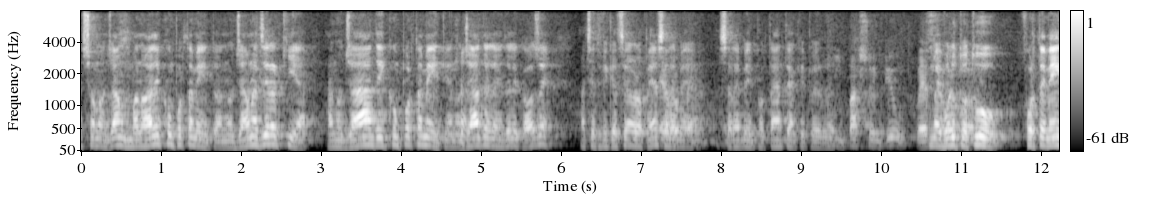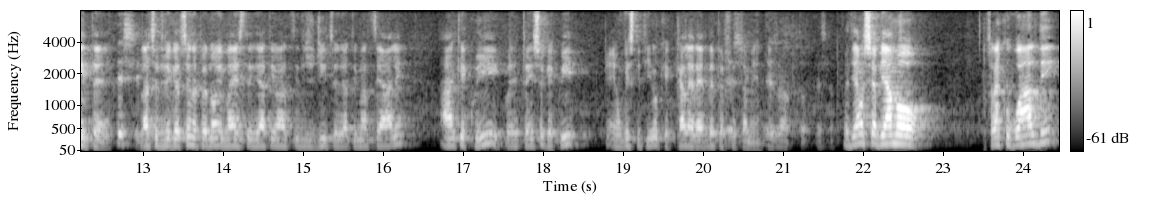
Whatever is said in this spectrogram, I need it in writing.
sono già un manuale di comportamento, hanno già una gerarchia, hanno già dei comportamenti, hanno certo. già delle, delle, cose. La certificazione europea, sarebbe, sarebbe, importante anche per... Un passo in più. Come hai voluto tu fortemente eh sì. la certificazione per noi maestri di arti di jiu-jitsu e di arti marziali, anche qui penso che qui è un vestitino che calerebbe perfettamente. Esatto, esatto. Vediamo se abbiamo Franco Gualdi,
